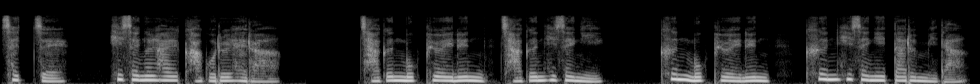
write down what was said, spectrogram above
셋째, 희생을 할 각오를 해라. 작은 목표에는 작은 희생이, 큰 목표에는 큰 희생이 따릅니다.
